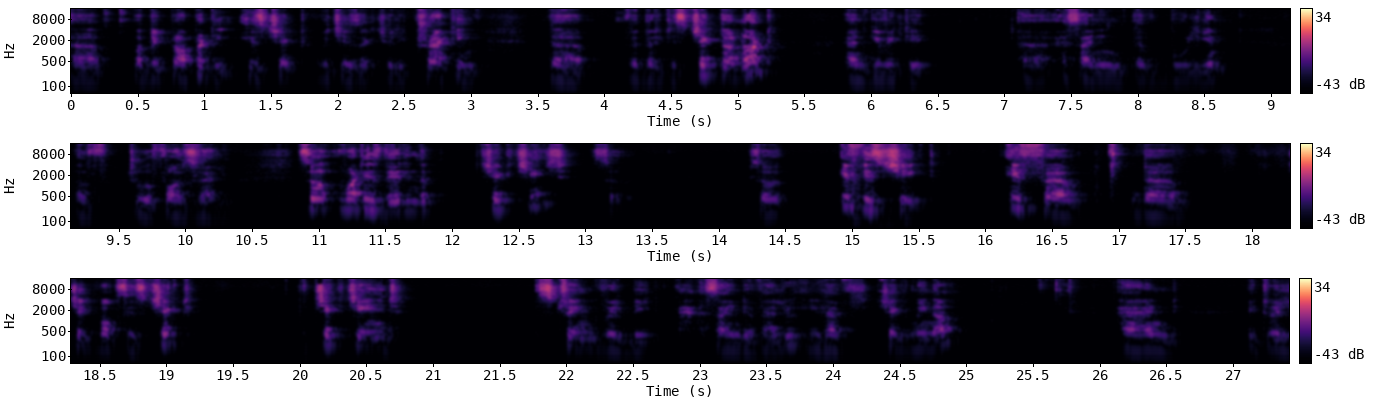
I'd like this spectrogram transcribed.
uh, public property is checked, which is actually tracking the whether it is checked or not, and give it a uh, assigning the boolean of true or false value. So what is there in the check change? So, so if is checked, if um, the checkbox is checked, the check changed string will be assigned a value. You have checked me now and it will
